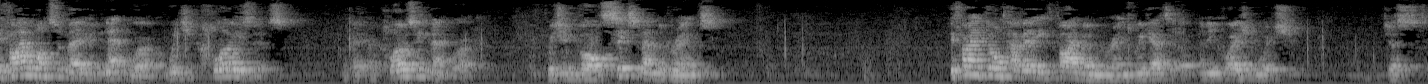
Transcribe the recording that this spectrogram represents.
if I want to make a network which closes, okay, a closing network which involves six membered rings, if I don't have any five membered rings, we get an equation which just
